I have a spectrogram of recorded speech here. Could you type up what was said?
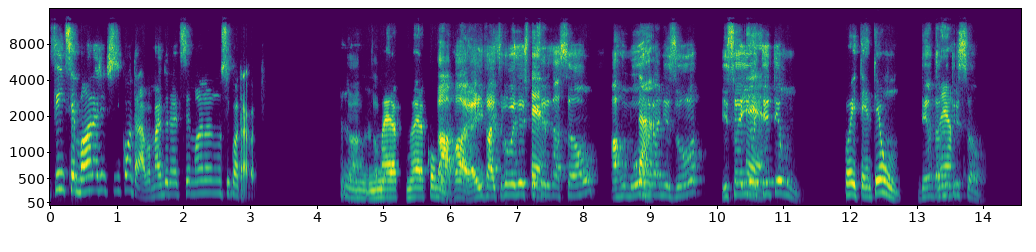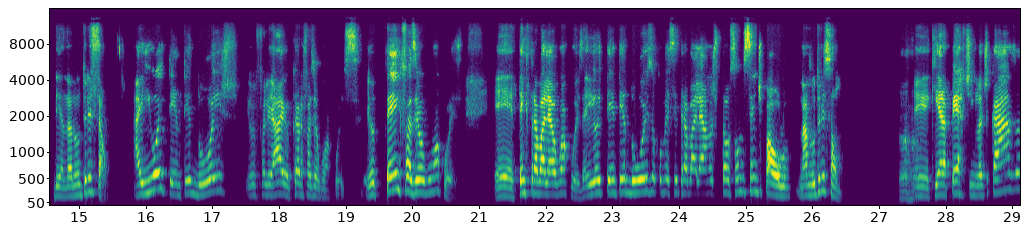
fim de semana a gente se encontrava, mas durante a semana não se encontrava. Tá, não, tá não era, não era comum. Tá, vai. Aí vai, você vai fazer a é. especialização. É arrumou, tá. organizou. Isso aí em é. 81. 81. Dentro da né? nutrição. Dentro da nutrição. Aí, em 82, eu falei, ah, eu quero fazer alguma coisa. Eu tenho que fazer alguma coisa. É, tem que trabalhar alguma coisa. Aí, em 82, eu comecei a trabalhar no Hospital São Vicente Paulo, na nutrição, uhum. é, que era pertinho lá de casa.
